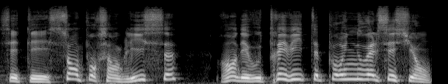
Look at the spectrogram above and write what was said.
C'était 100% glisse. Rendez-vous très vite pour une nouvelle session.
